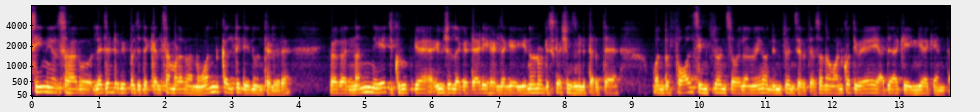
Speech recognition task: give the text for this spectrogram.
ಸೀನಿಯರ್ಸ್ ಹಾಗೂ ಲೆಜೆಂಡರಿ ಪೀಪಲ್ ಜೊತೆ ಕೆಲಸ ಮಾಡೋದು ನಾನು ಒಂದು ಕಲ್ತಿದ್ದೇನು ಅಂತ ಹೇಳಿದ್ರೆ ಇವಾಗ ನನ್ನ ಏಜ್ ಗ್ರೂಪ್ಗೆ ಯೂಶಲ್ ಆಗಿ ಡ್ಯಾಡಿ ಹೇಳ್ದಂಗೆ ಏನೇನೋ ಡಿಸ್ಕಷನ್ಸ್ ನಡೀತಾ ಇರುತ್ತೆ. ಒಂದು ಫಾಲ್ಸ್ ಇನ್ಫ್ಲುಯೆನ್ಸೋ ಇಲ್ಲ ಏನೋ ಒಂದು ಇನ್ಫ್ಲುಯೆನ್ಸ್ ಇರುತ್ತೆ. ಸೊ ನಾವು ಅನ್ಕೋತೀವಿ "ಏ, ಅದೇ ಯಾಕೆ ಹಿಂಗೆ ಯಾಕೆ ಅಂತ.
